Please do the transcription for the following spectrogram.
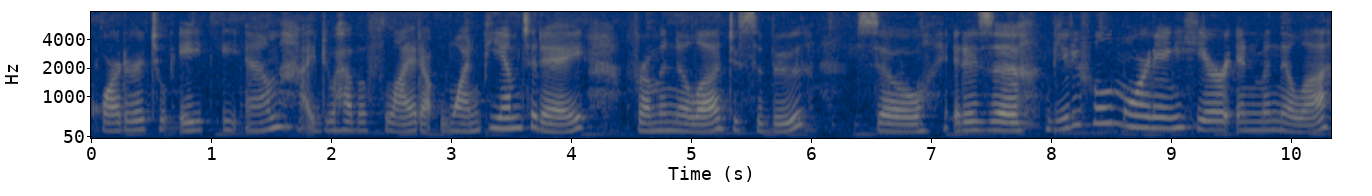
quarter to 8 a.m. I do have a flight at 1 p.m. today from Manila to Cebu. So it is a beautiful morning here in Manila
